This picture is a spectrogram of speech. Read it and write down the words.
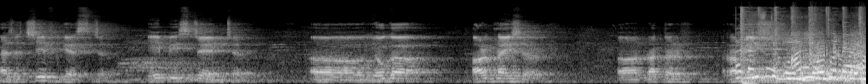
as a chief guest AP State uh, Yoga organizer uh, Dr. Ramesh.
